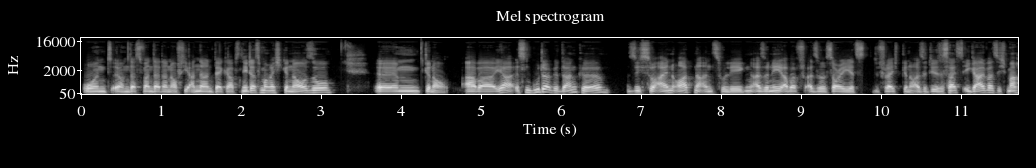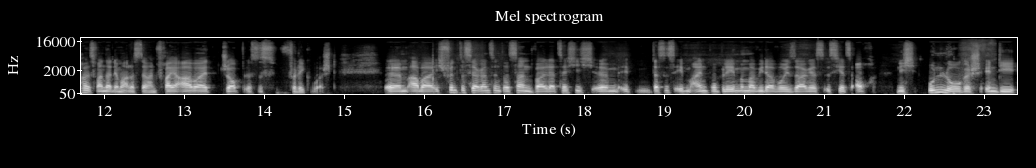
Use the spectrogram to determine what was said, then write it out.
und, ähm, das wandert dann auf die anderen Backups. Ne, das mache ich genauso. Ähm, genau. Aber ja, ist 'n guter Gedanke, sich so einen Ordner anzulegen. Also, ne, aber also, sorry, jetzt vielleicht genau. Also, das heißt, egal was ich mache, es wandert immer alles dahin. Freie Arbeit, Job, es ist völlig wurscht. Ähm, aber ich finde das ja ganz interessant, weil tatsächlich, ähm, e das ist eben ein Problem immer wieder, wo ich sage, es ist jetzt auch nicht unlogisch, in die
